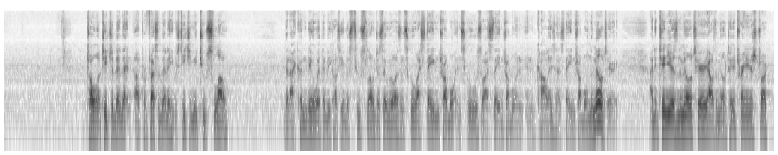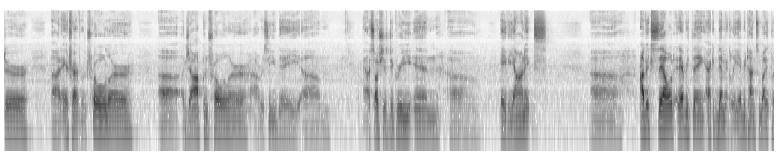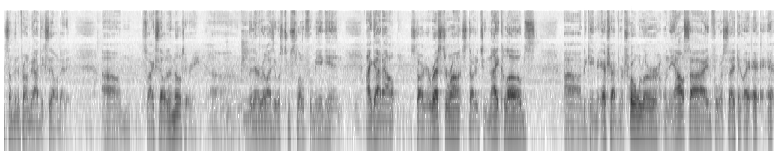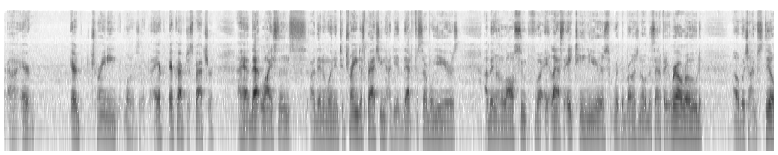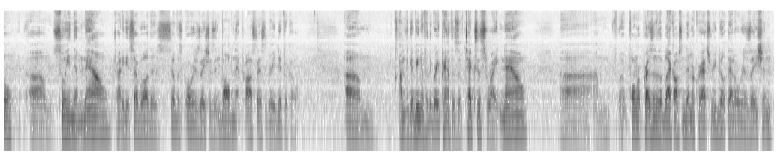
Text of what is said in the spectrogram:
told a teacher that, that a professor that he was teaching me too slow, that I couldn't deal with it because he was too slow, just as it was in school. I stayed in trouble in school, so I stayed in trouble in, in college. I stayed in trouble in the military. I did 10 years in the military. I was a military training instructor, uh, an air traffic controller, uh, a job controller. I received a um, associate's degree in uh, avionics. Uh, I've excelled at everything academically. Every time somebody's put something in front of me, I've excelled at it. Um, so I excelled in the military. Uh, but then I realized it was too slow for me again. I got out, started a restaurant, started two nightclubs, uh, became an air traffic controller on the outside for a second, or air, air, uh, air, air training, what was it, air, aircraft dispatcher. I had that license. I then went into train dispatching. I did that for several years. I've been in a lawsuit for the last 18 years with the Burlington Northern Santa Fe Railroad, uh, which I'm still um, suing them now, trying to get several other civil organizations involved in that process. Very difficult. Um, I'm the convener for the Great Panthers of Texas right now. Uh, I'm former president of the Black Austin Democrats, rebuilt that organization.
